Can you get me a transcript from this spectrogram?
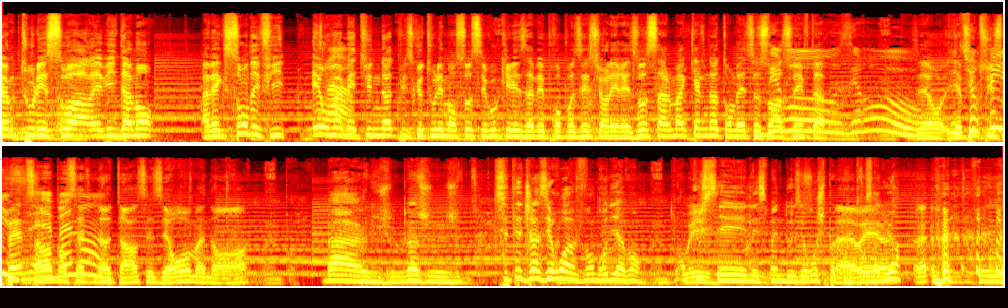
Comme tous les soirs, évidemment, avec son défi. Et on va Ah. mettre une note, puisque tous les morceaux, c'est vous qui les avez proposés sur les réseaux. Salma, quelle note on met ce soir à Swift zéro. Zéro. Il n'y a plus de suspense hein, Eh dans ben cette note, hein. c'est zéro maintenant. hein. Bah, je, là, je, je- c'était déjà zéro vendredi avant. En Oui. plus, c'est les semaines de zéro, je sais pas Bah combien de temps ouais, ça dure. ouais.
